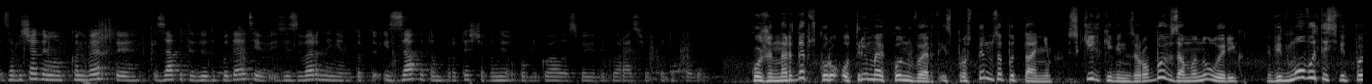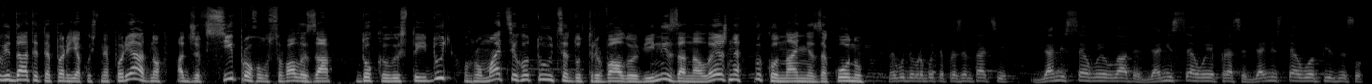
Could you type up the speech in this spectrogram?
запечатуємо в конверти запити до депутатів зі зверненням, тобто із запитом про те, щоб вони опублікували свою декларацію про доходи. Кожен нардеп скоро отримає конверт із простим запитанням, скільки він заробив за минулий рік. Відмовитись відповідати тепер якось непорядно, адже всі проголосували за. Доки листи йдуть, громадці готуються до тривалої війни за належне виконання закону. Ми будемо робити презентації для місцевої влади, для місцевої преси, для місцевого бізнесу.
